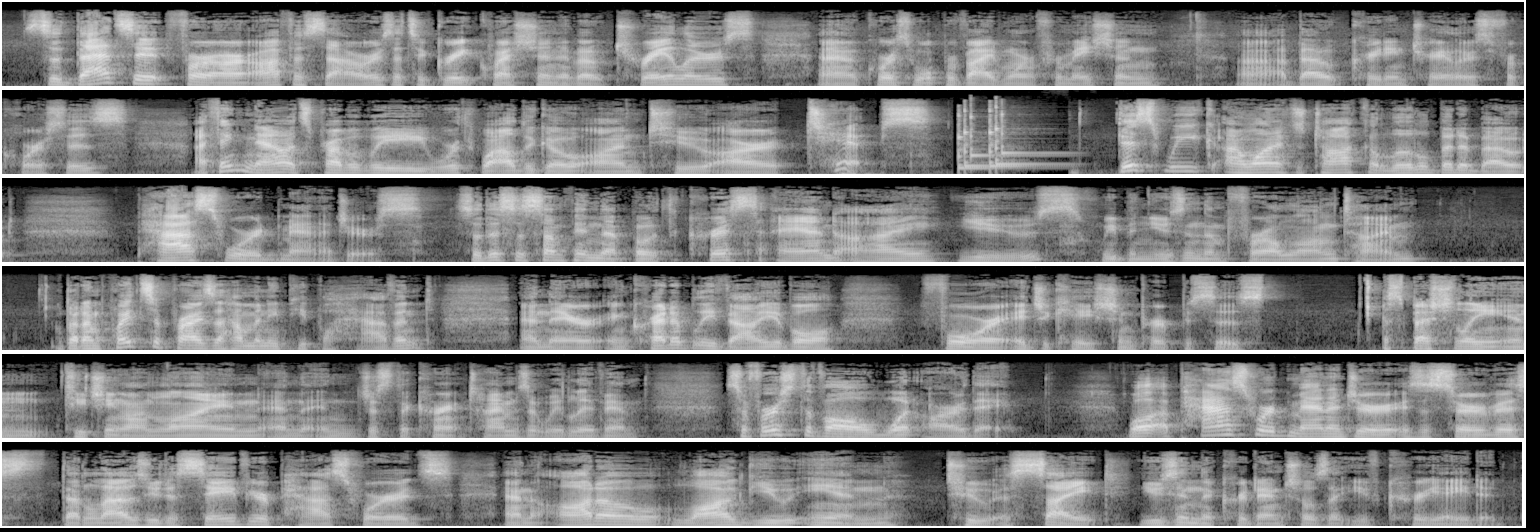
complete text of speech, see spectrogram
So that's it for our office hours. That's a great question about trailers. Uh, of course, we'll provide more information uh, about creating trailers for courses. I think now it's probably worthwhile to go on to our tips. This week, I wanted to talk a little bit about password managers. So, this is something that both Kris and I use. We've been using them for a long time. But I'm quite surprised at how many people haven't, and they're incredibly valuable for education purposes, especially in teaching online and in just the current times that we live in. So, first of all, what are they? Well, a password manager is a service that allows you to save your passwords and auto log you in to a site using the credentials that you've created.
